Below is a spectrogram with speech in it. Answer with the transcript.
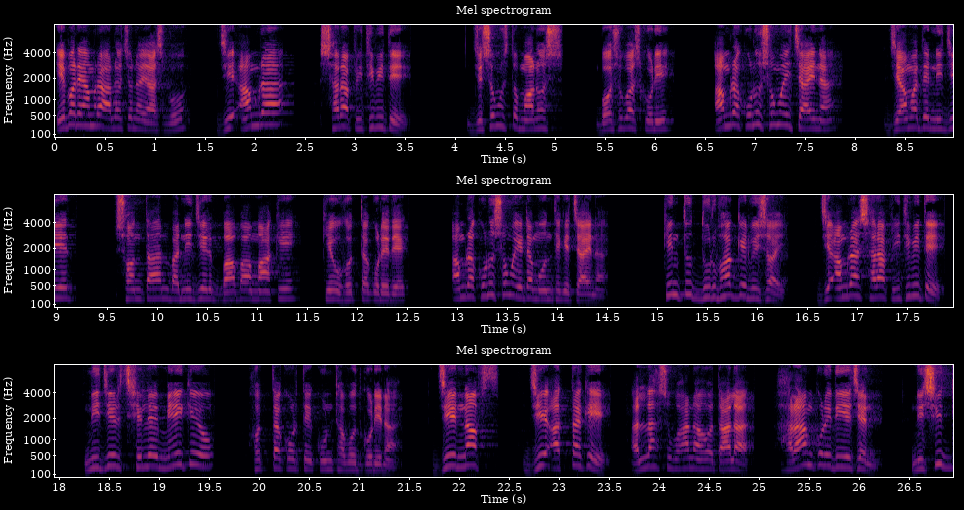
এবারে আমরা আলোচনায় আসব যে আমরা সারা পৃথিবীতে যে সমস্ত মানুষ বসবাস করি, আমরা কোনো সময় চাই না যে আমাদের নিজের সন্তান বা নিজের বাবা মাকে কেউ হত্যা করে দেখ। আমরা কোনো সময় এটা মন থেকে চাই না। কিন্তু দুর্ভাগ্যের বিষয় যে আমরা সারা পৃথিবীতে নিজের ছেলে মেয়েকেও হত্যা করতে কুণ্ঠাবোধ করি না। যে নাফস, যে আত্মাকে আল্লাহ সুবাহ তালা হারাম করে দিয়েছেন নিষিদ্ধ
